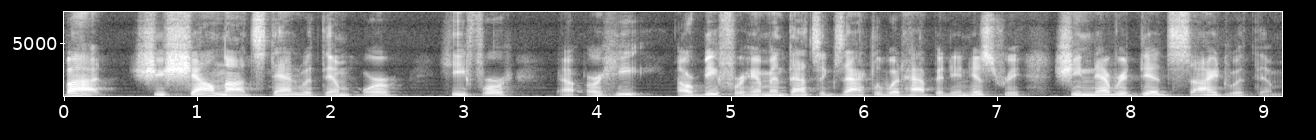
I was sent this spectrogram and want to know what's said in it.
But she shall not stand with him or he for, uh, or he, or be for him. And that's exactly what happened in history. She never did side with them.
